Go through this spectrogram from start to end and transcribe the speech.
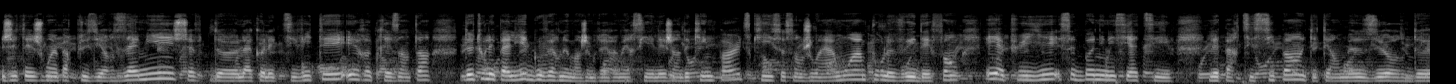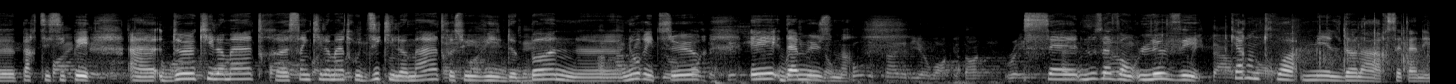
j'étais joint par plusieurs amis, chefs de la collectivité et représentants de tous les paliers de gouvernement. J'aimerais remercier les gens de King Qui se sont joints à moi pour lever des fonds et appuyer cette bonne initiative. Les participants été en mesure de participer à 2 km, 5 km ou 10 km, suivis de bonne euh, nourriture et d'amusement. Nous avons levé 43 000 cette année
